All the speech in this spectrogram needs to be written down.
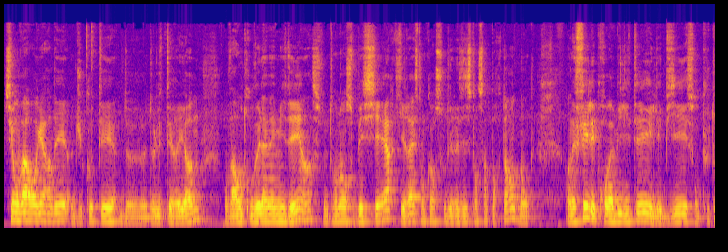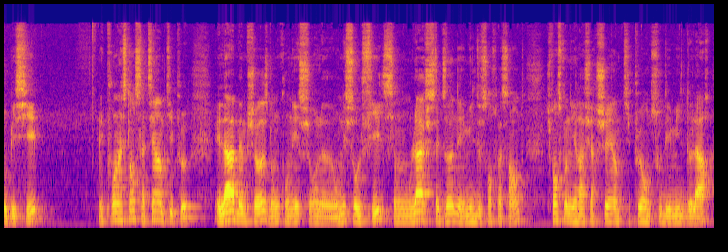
Si on va regarder du côté de, de l'Ethereum, on va retrouver la même idée. Hein. C'est une tendance baissière qui reste encore sous des résistances importantes. Donc, en effet, les probabilités et les biais sont plutôt baissiers. Mais pour l'instant, ça tient un petit peu. Et là, même chose, donc on est sur le, on est sur le fil. Si on lâche cette zone et 1260, je pense qu'on ira chercher un petit peu en dessous des 1000 dollars.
